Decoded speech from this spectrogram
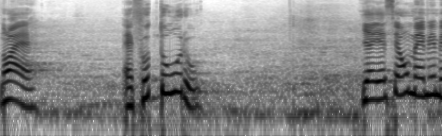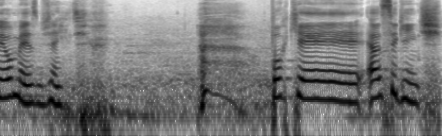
não é? É futuro. E aí esse é um meme meu mesmo, gente. Porque é o seguinte,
